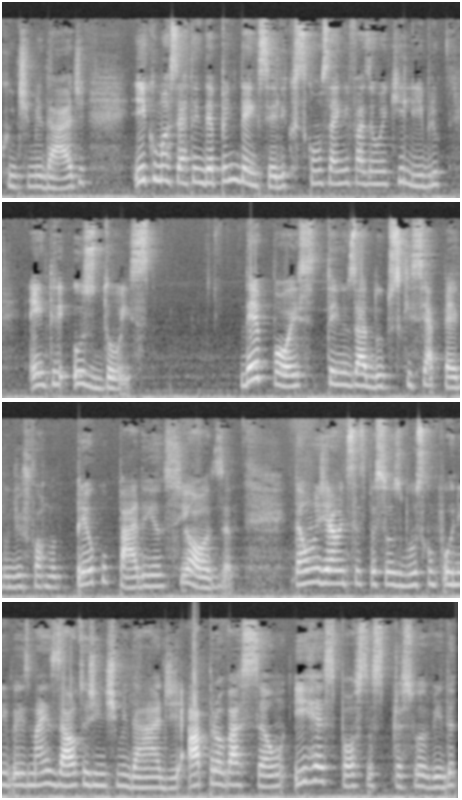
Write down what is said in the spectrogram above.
com intimidade e com uma certa independência. Eles conseguem fazer um equilíbrio entre os dois. Depois tem os adultos que se apegam de forma preocupada e ansiosa. Então, geralmente essas pessoas buscam por níveis mais altos de intimidade, aprovação e respostas para sua vida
